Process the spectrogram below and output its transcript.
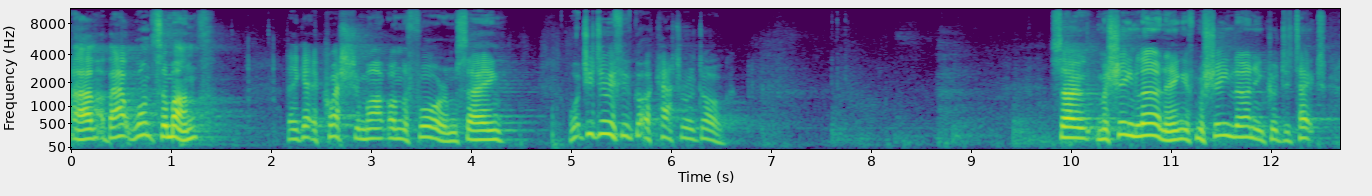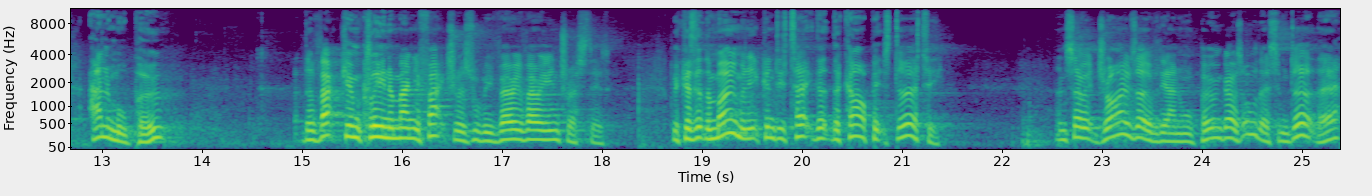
um, about once a month, they get a question mark on the forum saying, What do you do if you've got a cat or a dog? So, machine learning, if machine learning could detect animal poo, the vacuum cleaner manufacturers will be very, very interested. Because at the moment, it can detect that the carpet's dirty. And so it drives over the animal poo and goes, Oh, there's some dirt there.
